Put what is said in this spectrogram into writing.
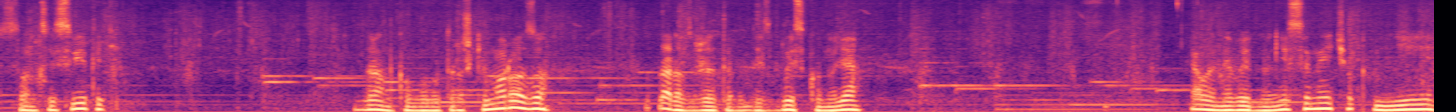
сонце світить. Зранку було трошки морозу, зараз вже десь близько нуля. Але не видно ні синичок, ні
